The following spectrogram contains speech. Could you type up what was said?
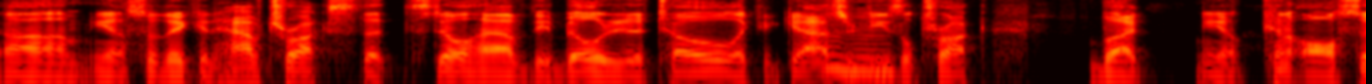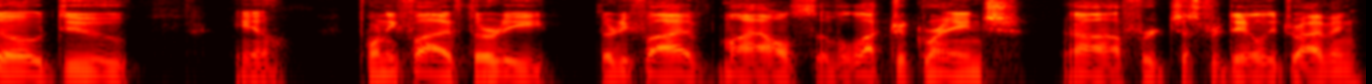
Um, you know, so they could have trucks that still have the ability to tow like a gas or Mhm. diesel truck, but you know, can also do, you know, 25, 30, 35 miles of electric range uh, for just for daily driving.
